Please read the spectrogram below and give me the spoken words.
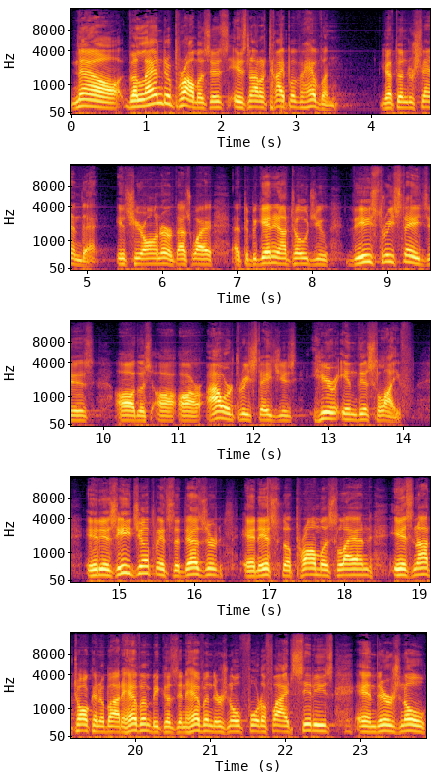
Now, the land of promises is not a type of heaven. You have to understand that. It's here on earth. That's why at the beginning I told you these three stages are, are our three stages here in this life. It is Egypt, it's the desert, and it's the promised land. It's not talking about heaven because in heaven there's no fortified cities and there's no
